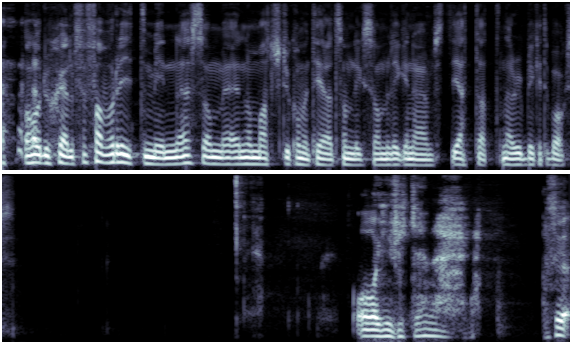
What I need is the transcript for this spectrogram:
Vad har du själv för favoritminne som är någon match du kommenterat som liksom ligger närmst hjärtat när du blickar tillbaks? Oj, vilken... Alltså, jag-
